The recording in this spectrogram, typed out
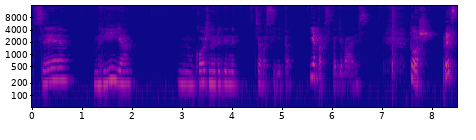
це мрія кожної людини цього світу. Я так сподіваюся. Тож, представ.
